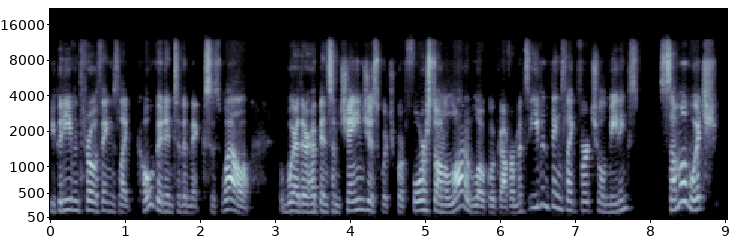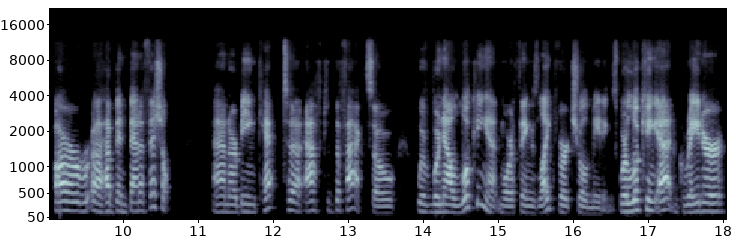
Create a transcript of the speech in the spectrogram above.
You could even throw things like COVID into the mix as well, where there have been some changes which were forced on a lot of local governments, even things like virtual meetings, some of which are uh, have been beneficial and are being kept uh, after the fact. So we're, we're now looking at more things like virtual meetings. We're looking at greater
